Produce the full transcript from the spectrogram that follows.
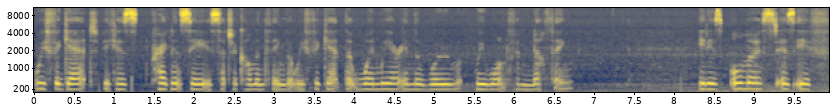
we forget because pregnancy is such a common thing, but we forget that when we are in the womb, we want for nothing it is almost as if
